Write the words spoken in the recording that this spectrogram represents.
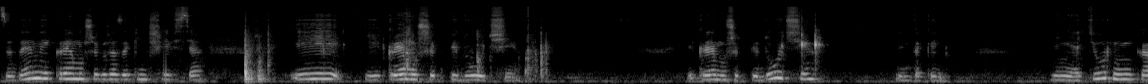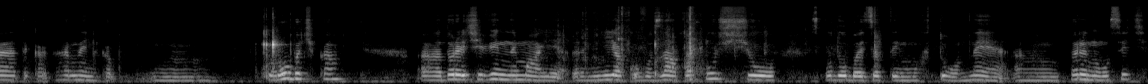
Це денний кремушек вже закінчився. І, і кремушек під очі. І кремушек під очі. Він такий мініатюрненька, така гарненька коробочка. Е, До речі, він не має е, ніякого запаху, що сподобається тим, хто не е, переносить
